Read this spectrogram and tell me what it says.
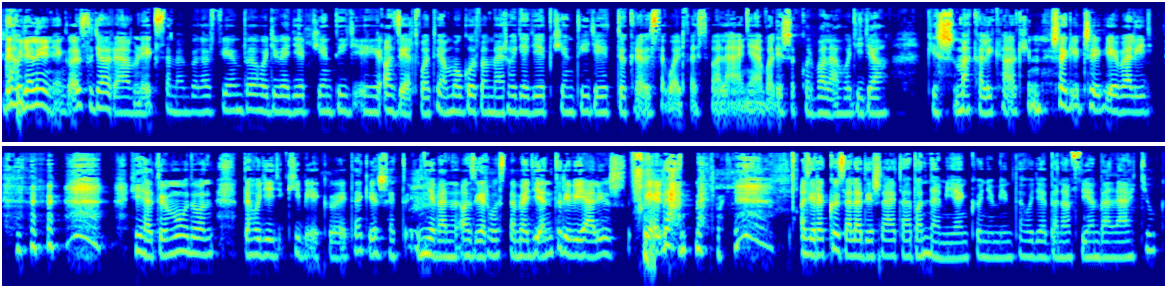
De hogy a lényeg az, hogy arra emlékszem ebből a filmből, hogy ő egyébként így azért volt olyan mogorva, mert hogy egyébként így tökre össze volt veszve a lányával, és akkor valahogy így a kis Macaulay Culkin segítségével így hihető módon, de hogy így kibéköltek, és hát nyilván azért hoztam egy ilyen triviális példát, mert azért a közeledés általában nem ilyen könnyű, mint ahogy ebben a filmben látjuk.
